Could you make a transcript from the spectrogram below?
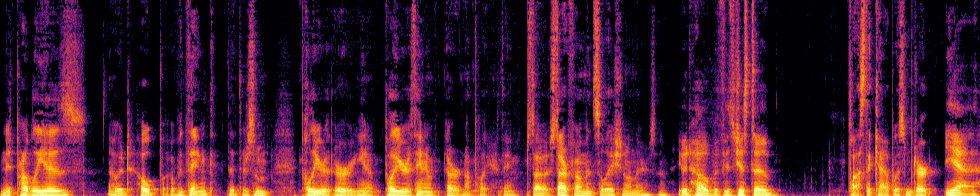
and it probably is. I would hope. I would think that there's some poly or you know polyurethane or not polyurethane styro- styrofoam insulation on there. So You would hope if it's just a plastic cap with some dirt. yeah.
